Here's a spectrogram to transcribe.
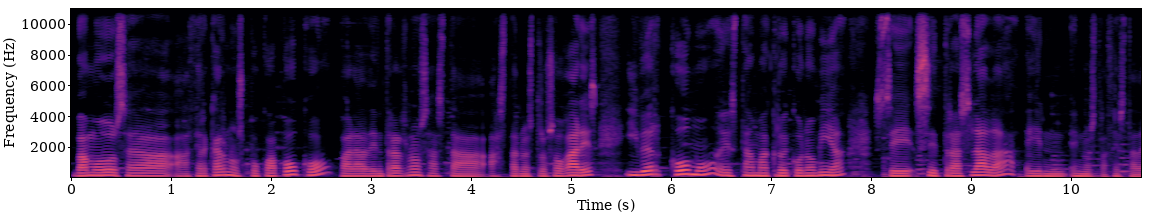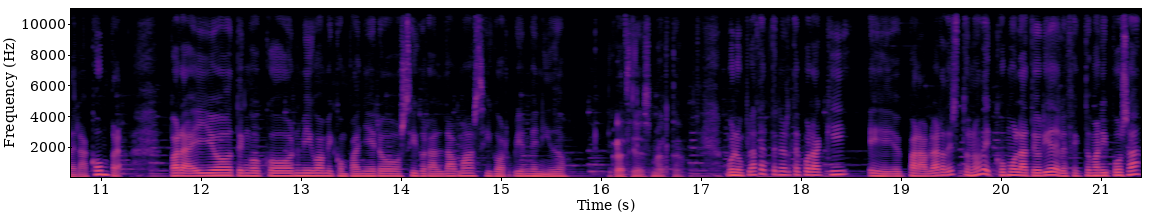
Vamos a acercarnos poco a poco para adentrarnos hasta, hasta nuestros hogares y ver cómo esta macroeconomía se, traslada en, en, nuestra cesta de la compra. Para ello tengo conmigo a mi compañero Sigor Aldama. Sigor, bienvenido. Gracias, Marta. Bueno, un placer tenerte por aquí eh, para hablar de esto, ¿no? de cómo la teoría del efecto mariposa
